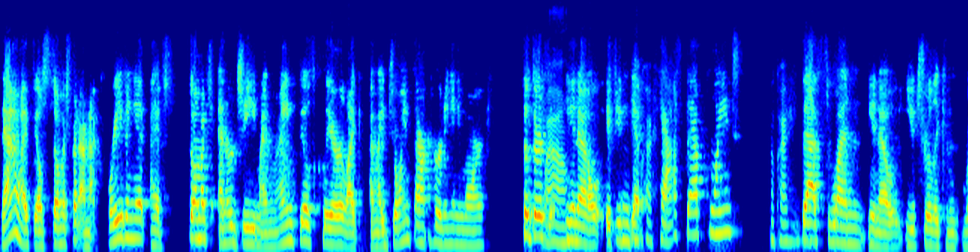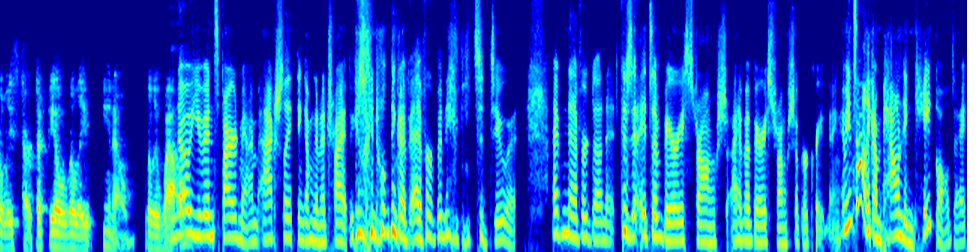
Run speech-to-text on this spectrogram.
now I feel so much better. I'm not craving it. I have so much energy. My mind feels clear. Like my joints aren't hurting anymore. So there's, wow. you know, if you can get okay. past that point, Okay. That's when, you know, you truly can really start to feel really, you know, really well. No, you've inspired me. I'm actually think I'm going to try it because I don't think I've ever been able to do it. I've never done it because it's a very strong, I have a very strong sugar craving. I mean, it's not like I'm pounding cake all day,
